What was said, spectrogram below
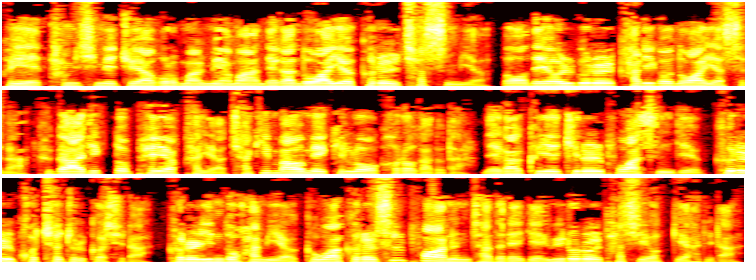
그의 탐심의 죄악으로 말미암아 내가 노하여 그를 쳤으며 또 내 얼굴을 가리고 노하였으나 그가 아직도 패역하여 자기 마음의 길로 걸어가도다. 내가 그의 길을 보았은즉 그를 고쳐줄 것이라. 그를 인도하며 그와 그를 슬퍼하는 자들에게 위로를 다시 얻게 하리라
